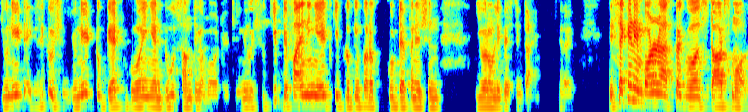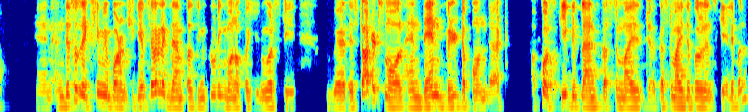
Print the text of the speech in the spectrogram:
you need execution. You need to get going and do something about it. You know, if you keep defining it, keep looking for a good definition, you are only wasting time right. The second important aspect was start small. And and this was extremely important. She gave several examples including one of a university where they started small and then built upon that. Of course keep the plan customized customizable and scalable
